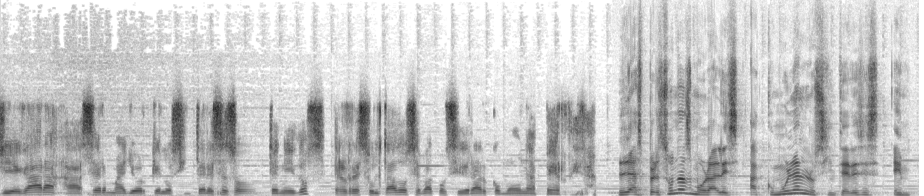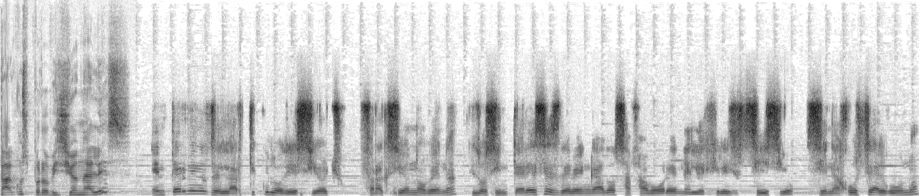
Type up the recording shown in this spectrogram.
llegara a ser mayor que los intereses obtenidos, el resultado se va a considerar como una pérdida. ¿Las personas morales acumulan los intereses en pagos provisionales? En términos del artículo 18, fracción novena, los intereses devengados a favor en el ejercicio sin ajuste alguno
